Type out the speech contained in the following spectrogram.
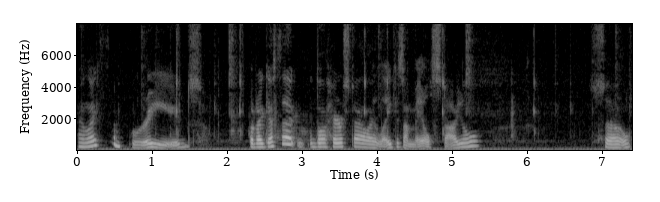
I like the braids, but I guess that the hairstyle I like is a male style. So,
